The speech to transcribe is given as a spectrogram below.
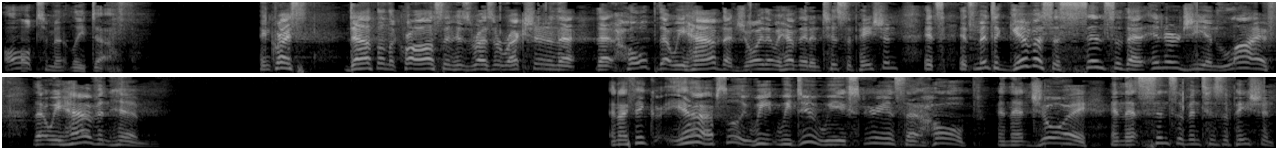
ultimately death. In Christ's death on the cross and his resurrection and that, that hope that we have, that joy that we have, that anticipation, it's, it's meant to give us a sense of that energy and life that we have in him. And I think, yeah, absolutely. We, we do. We experience that hope and that joy and that sense of anticipation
